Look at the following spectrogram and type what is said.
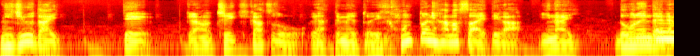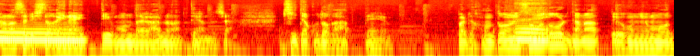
20代ってあの地域活動をやってみると、本当に話す相手がいない。同年代で話せる人がいないっていう問題があるなっていうのじゃ聞いたことがあって、やっぱり本当にその通りだなっていうふうに思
